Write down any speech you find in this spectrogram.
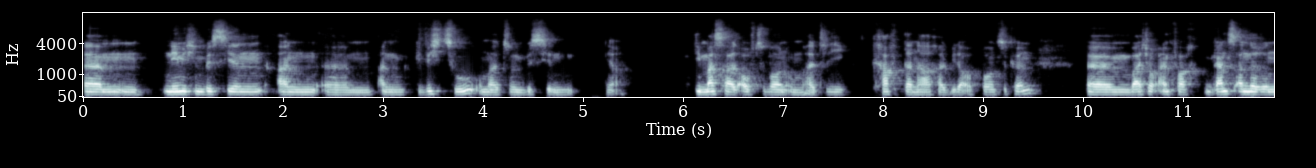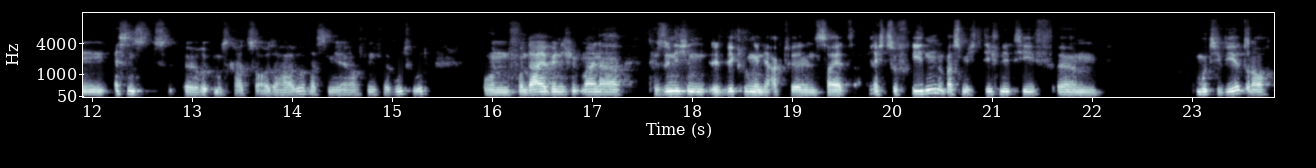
ähm, nehme ich ein bisschen an, ähm, an Gewicht zu, um halt so ein bisschen ja, die Masse halt aufzubauen, um halt die Kraft danach halt wieder aufbauen zu können. Ähm, weil ich auch einfach einen ganz anderen Essensrhythmus gerade zu Hause habe, was mir auf jeden Fall gut tut. Und von daher bin ich mit meiner persönlichen Entwicklung in der aktuellen Zeit recht zufrieden, was mich definitiv ähm, motiviert und auch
